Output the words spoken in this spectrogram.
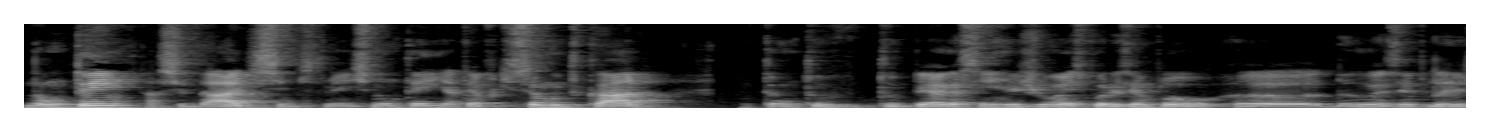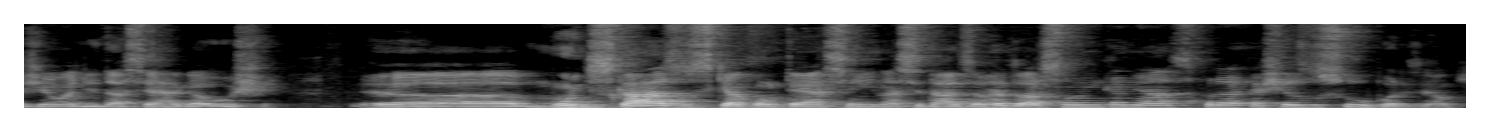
não tem, a cidade simplesmente não tem, até porque isso é muito caro. Então, tu, tu pega assim regiões, por exemplo, uh, dando um exemplo da região ali da Serra Gaúcha, uh, muitos casos que acontecem nas cidades ao redor são encaminhados para Caxias do Sul, por exemplo.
